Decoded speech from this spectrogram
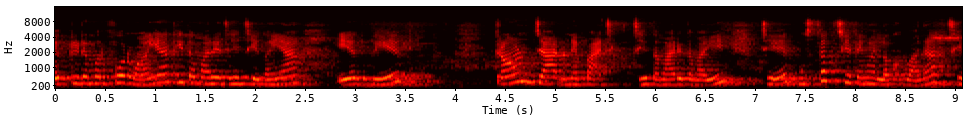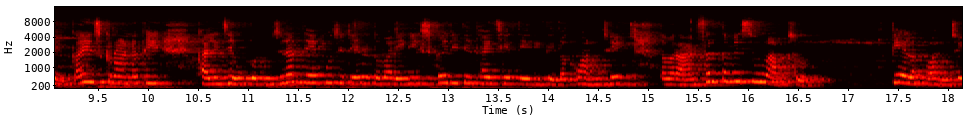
એક્ટિવ નંબર ફોરમાં અહીંયાથી તમારે જે છે, અહીંયા એક, બે ત્રણ, ચાર અને પાંચ જે તમારે તમારી જે પુસ્તક છે તેમાં લખવાના છે. કંઈ જ કરવાનું નથી, ખાલી જે ઉપર ગુજરાતી આપ્યું છે તેનું તમારે ઇંગ્લિશ કઈ રીતે થાય છે તે રીતે લખવાનું છે. તમારો આન્સર તમે શું આપશો તે લખવાનું છે.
